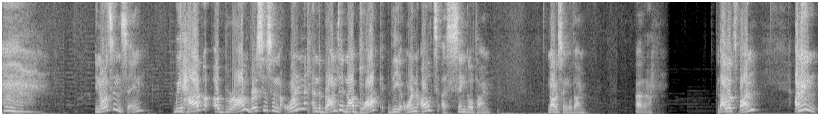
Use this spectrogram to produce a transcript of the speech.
you know what's insane? We have a Braum versus an Ornn, and the Braum did not block the Ornn ult a single time. Not a single time. I don't know. That looks fun. I mean,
